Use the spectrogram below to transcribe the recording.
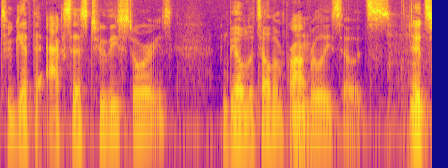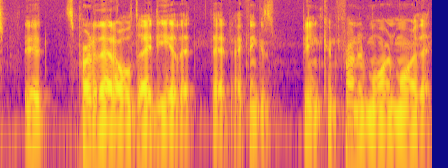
to get the access to these stories and be able to tell them hmm. properly. So it's It's it's part of that old idea that, that I think is being confronted more and more that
